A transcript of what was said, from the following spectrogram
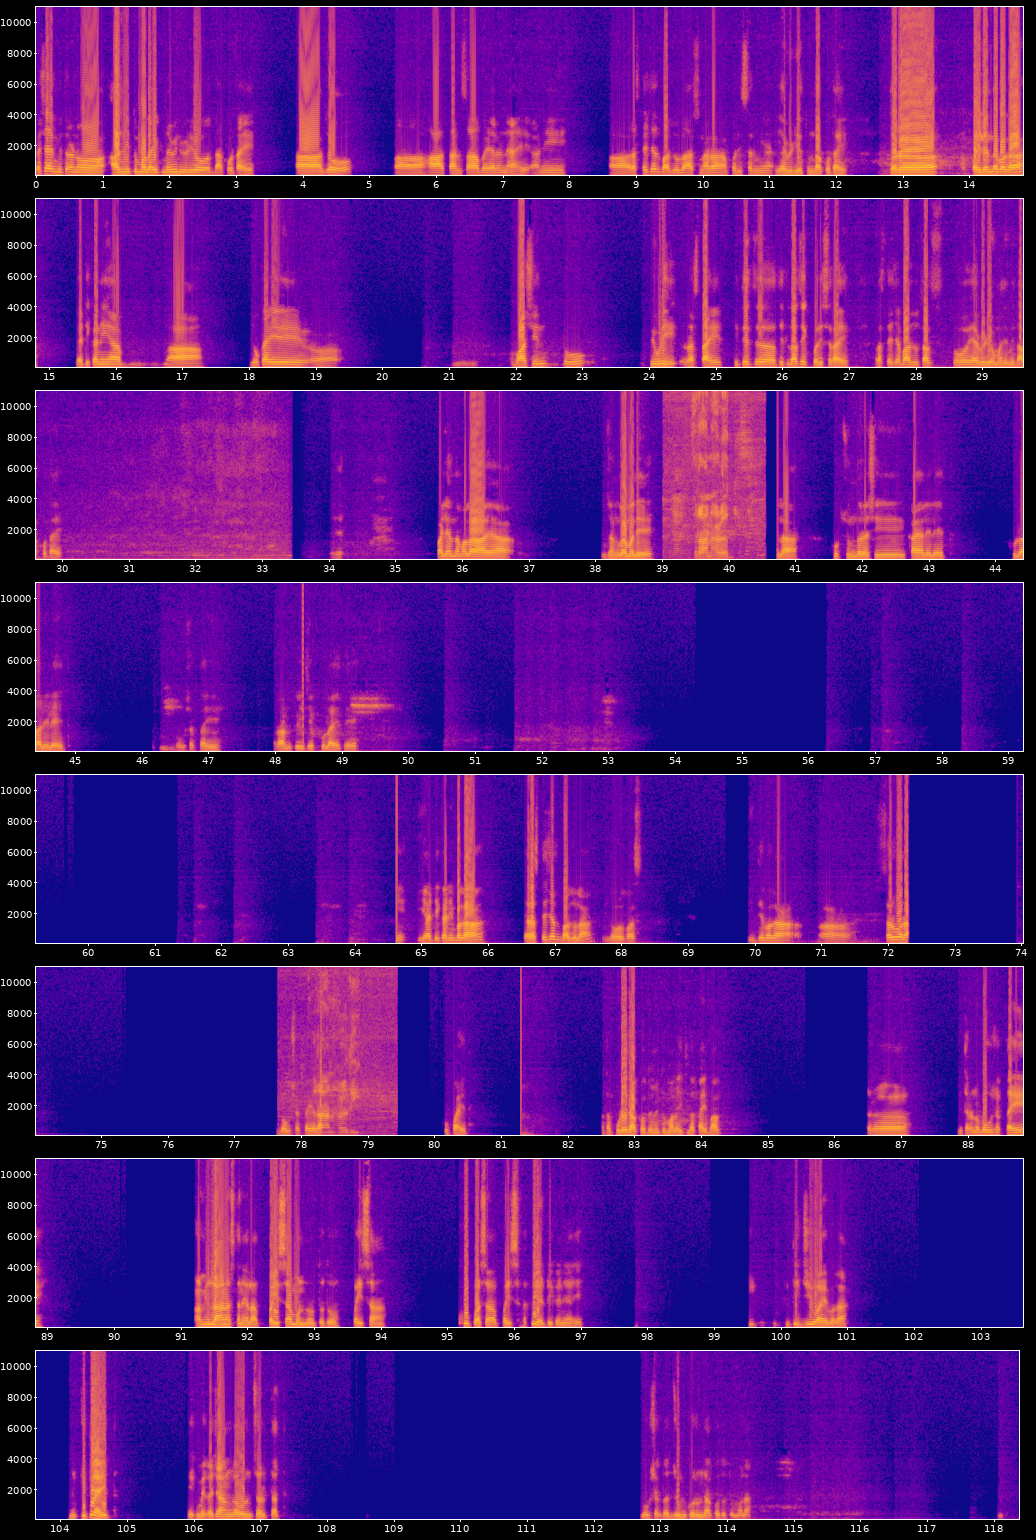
कशा आहेत मित्रांनो? आज मी तुम्हाला एक नवीन व्हिडिओ दाखवत आहे. जो हा तानसा अभयारण्य आहे आणि रस्त्याच्याच बाजूला असणारा परिसर मी या व्हिडिओतून दाखवत आहे. तर पहिल्यांदा बघा या ठिकाणी जो काही वाशिन तो पिवळी रस्ता आहे तिथेच तिथलाच एक परिसर आहे. रस्त्याच्या बाजूचाच तो या व्हिडिओमध्ये मी दाखवत आहे. पहिल्यांदा मला या जंगलामध्ये रान हळद. ला खूप सुंदर अशी काय आलेले आहेत फुलं आलेले आहेत. बघू शकता हे रानकेळीचे फुल आहेत हे. या ठिकाणी बघा या रस्त्याच्याच बाजूला जवळपास. इथे बघा सर्व बघू शकता हे रान हळदी. खूप आहेत. आता पुढे दाखवतो मी तुम्हाला इथला काही भाग. तर मित्रांनो बघू शकता हे. आम्ही लहान असताना याला पैसा म्हणत होतो पैसा. खूप असा पैसा या ठिकाणी आहे. किती जीव आहे बघा. आणि किती आहेत? एकमेकाच्या अंगावरून चालतात बघू शकता झूम करून दाखवतो तुम्हाला.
